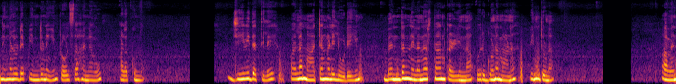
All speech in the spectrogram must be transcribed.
നിങ്ങളുടെ പിന്തുണയും പ്രോത്സാഹനവും അളക്കുന്നു. ജീവിതത്തിലെ പല മാറ്റങ്ങളിലൂടെയും ബന്ധം നിലനിർത്താൻ കഴിയുന്ന ഒരു ഗുണമാണ് പിന്തുണ. അവൻ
